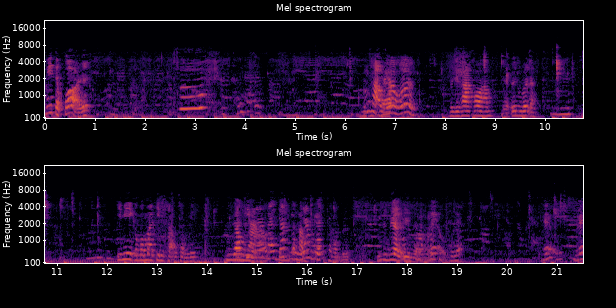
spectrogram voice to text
มีแต่ป้อเลยกินข้าวพี่น้องเอ้ยมันจะคาคอทำเดี๋ยวอึ้นเบิดอะอีนี่ก็บ่มากินข้าวสันดีย่องหยาอะไรจักอย่างนี้เด็ดมันจะเบี้ยอิ่มเละเละเละเละ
